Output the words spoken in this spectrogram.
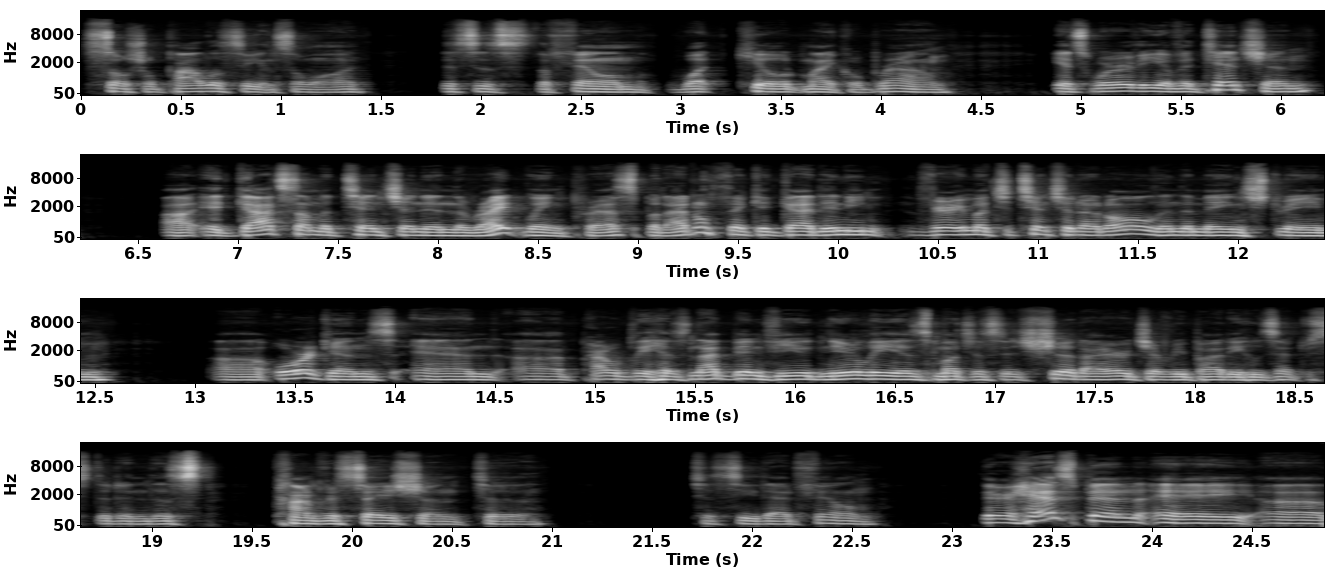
social policy and so on. this is the film What Killed Michael Brown. It's worthy of attention. Uh, it got some attention in the right wing press, but I don't think it got any very much attention at all in the mainstream uh, organs, and uh, probably has not been viewed nearly as much as it should. I urge everybody who's interested in this conversation to to see that film. There has been a uh,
